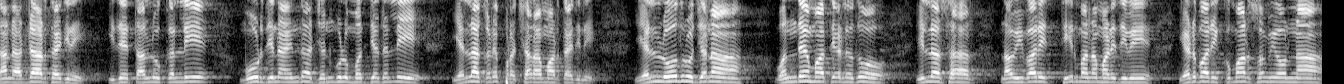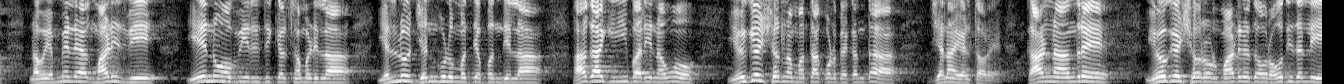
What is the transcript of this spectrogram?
ನಾನು ಅಡ್ಡಾಡ್ತಾ ಇದ್ದೀನಿ. ಇದೇ ತಾಲ್ಲೂಕಲ್ಲಿ ಮೂರು ದಿನದಿಂದ ಜನಗಳ ಮಧ್ಯದಲ್ಲಿ ಎಲ್ಲ ಕಡೆ ಪ್ರಚಾರ ಮಾಡ್ತಾಯಿದ್ದೀನಿ ಎಲ್ಲೋದ್ರೂ ಜನ ಒಂದೇ ಮಾತು ಹೇಳೋದು, ಇಲ್ಲ ಸರ್, ನಾವು ಈ ಬಾರಿ ತೀರ್ಮಾನ ಮಾಡಿದ್ದೀವಿ. ಎರಡು ಬಾರಿ ಕುಮಾರಸ್ವಾಮಿ ಅವ್ರನ್ನ ನಾವು ಎಂ ಎಲ್ ಎ ಆಗಿ ಮಾಡಿದ್ವಿ. ಏನೂ ಅಭಿವೃದ್ಧಿ ಕೆಲಸ ಮಾಡಿಲ್ಲ, ಎಲ್ಲೂ ಜನಗಳು ಮಧ್ಯೆ ಬಂದಿಲ್ಲ. ಹಾಗಾಗಿ ಈ ಬಾರಿ ನಾವು ಯೋಗೇಶ್ವರನ ಮತ ಕೊಡಬೇಕಂತ ಜನ ಹೇಳ್ತವ್ರೆ. ಕಾರಣ ಅಂದರೆ ಯೋಗೇಶ್ವರ್ ಅವ್ರು ಮಾಡಿರೋದು ಅವ್ರ ಅವಧಿಯಲ್ಲಿ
